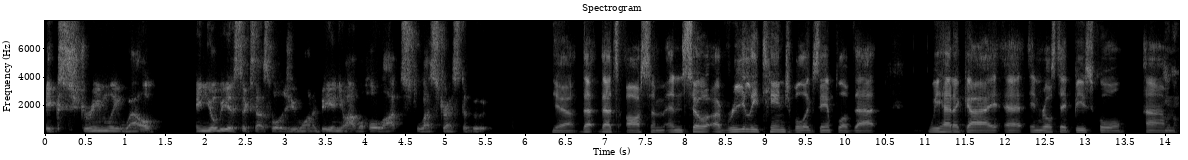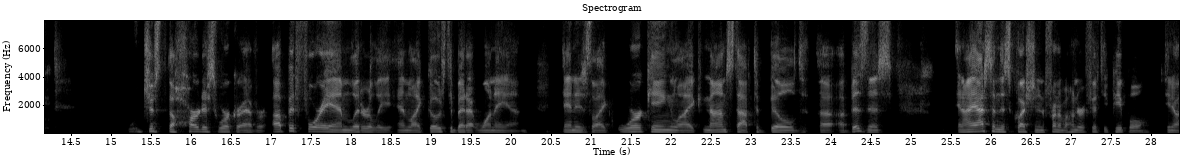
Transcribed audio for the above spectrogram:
extremely well and you'll be as successful as you want to be and you'll have a whole lot less stress to boot yeah that that's awesome and so a really tangible example of that we had a guy at in real estate b school um, just the hardest worker ever up at 4 a.m literally and like goes to bed at 1 a.m and is like working like nonstop to build a, a business and I asked him this question in front of 150 people, you know,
